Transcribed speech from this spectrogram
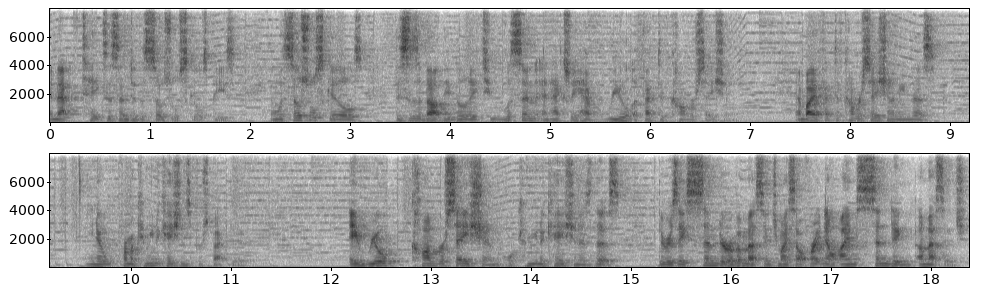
And that takes us into the social skills piece. And with social skills, this is about the ability to listen and actually have real effective conversation. And by effective conversation, I mean this you know, from a communications perspective, a real conversation or communication is this there is a sender of a message. Myself, right now, I'm sending a message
